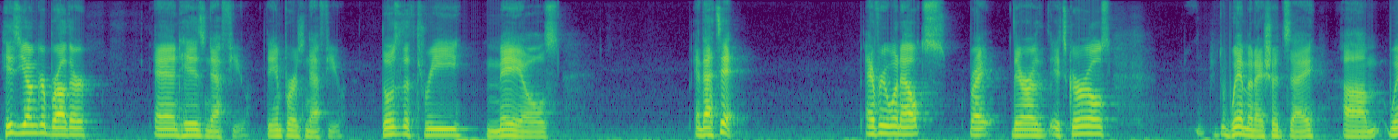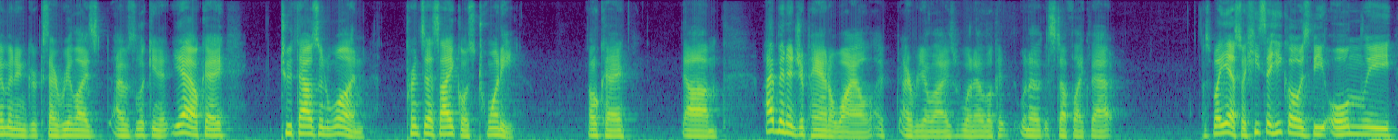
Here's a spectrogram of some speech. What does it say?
his younger brother, and his nephew, the emperor's nephew. Those are the three males, and that's it. Everyone else, right? There are it's girls, women, I should say, um, women, and because I realized I was looking at yeah, okay, 2001, Princess Aiko's 20. Okay, um, I've been in Japan a while. I, I realize when I look at when I look at stuff like that. But yeah, so Hisahiko is the only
